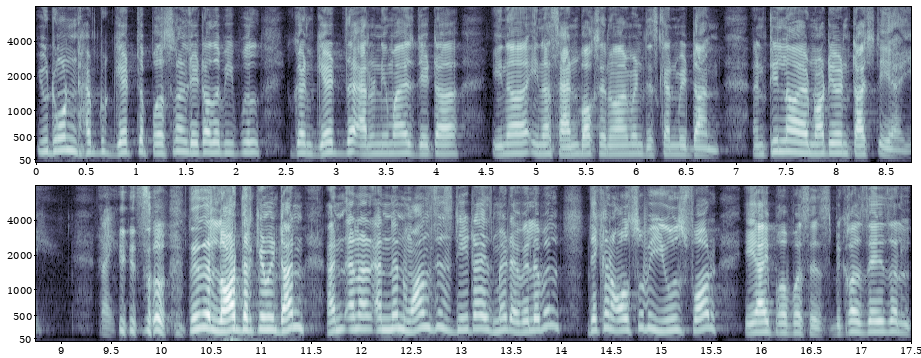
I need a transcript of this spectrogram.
you don't have to get the personal data of the people, you can get the anonymized data in a, in a sandbox environment, this can be done. Until now, I have not even touched AI. Right. so there's a lot that can be done. And, and, and then once this data is made available, they can also be used for AI purposes because there is a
